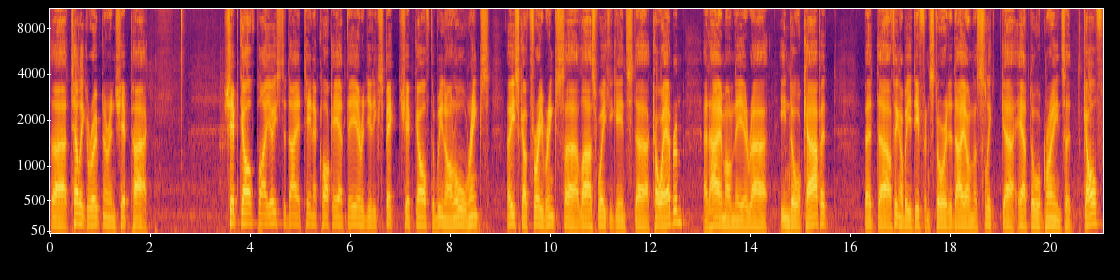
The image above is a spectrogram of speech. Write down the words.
uh, Tallygaroopna and Shep Park. Shep Golf play East today at 10 o'clock out there, and you'd expect Shep Golf to win on all rinks. East got three rinks uh, last week against uh, Kyabram at home on their uh, indoor carpet. But uh, I think it'll be a different story today on the slick uh, outdoor greens at golf.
